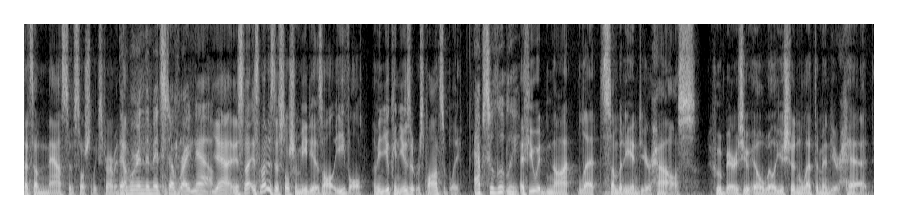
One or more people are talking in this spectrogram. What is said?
That's a massive social experiment. That Now- we're in the midst of right now. yeah, and it's not, it's not as if social media is all evil. I mean, you can use it responsibly. Absolutely. If you would not let somebody into your house who bears you ill will, you shouldn't let them into your head.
